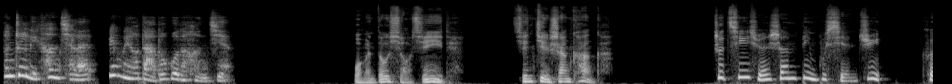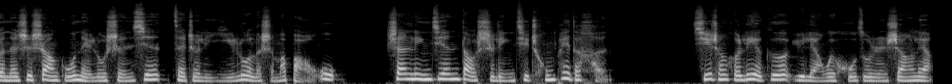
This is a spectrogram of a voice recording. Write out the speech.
但这里看起来并没有打斗过的痕迹。”我们都小心一点，先进山看看。这清玄山并不险峻，可能是上古哪路神仙在这里遗落了什么宝物。山林间倒是灵气充沛的很。齐城和烈哥与两位狐族人商量，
